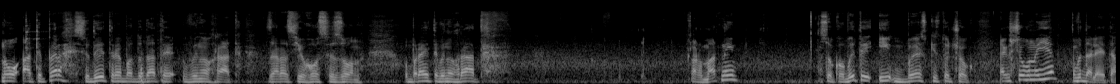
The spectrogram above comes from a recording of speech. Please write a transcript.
Ну а тепер сюди треба додати виноград. Зараз його сезон. Обирайте виноград ароматний, соковитий і без кісточок. Якщо воно є, видаляйте.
